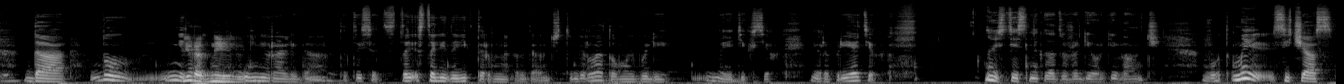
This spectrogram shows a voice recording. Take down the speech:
да? да, ну нет, и родные люди. умирали, да. То есть Сталина Викторовна, когда значит, умерла, то мы были на этих всех мероприятиях. Ну, естественно, когда-то уже Георгий Иванович. Вот. Мы сейчас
